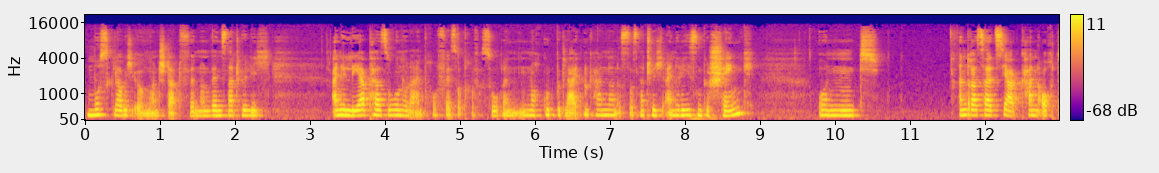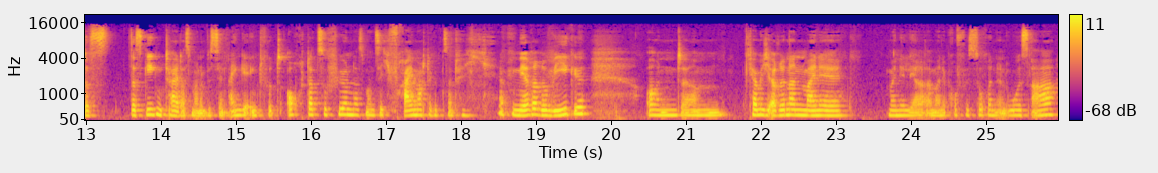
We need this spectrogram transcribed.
muss, glaube ich, irgendwann stattfinden. Und wenn es natürlich eine Lehrperson oder ein Professor, Professorin noch gut begleiten kann, dann ist das natürlich ein Riesengeschenk. Und andererseits ja, kann auch das, das Gegenteil, dass man ein bisschen eingeengt wird, auch dazu führen, dass man sich frei macht. Da gibt es natürlich mehrere Wege. Und ähm, ich kann mich erinnern, meine, meine Lehrer, meine Professorin in den USA,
